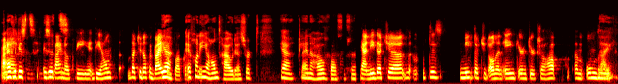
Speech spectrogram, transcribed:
Maar eigenlijk is het, is het... Fijn ook die, die hand, dat je dat erbij ja, kan pakken. even gewoon in je hand houden. Een soort ja, kleine houvast of zo. Ja, niet dat je... Het is niet dat je dan in één keer natuurlijk zo hap um, omdraait. Nee.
